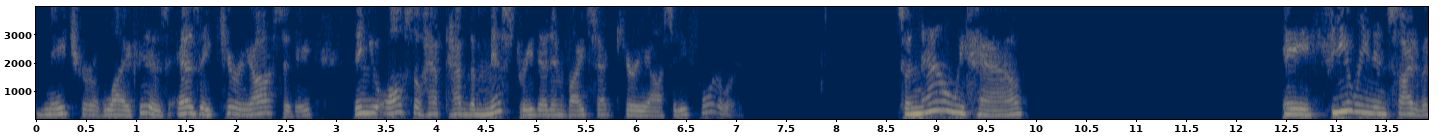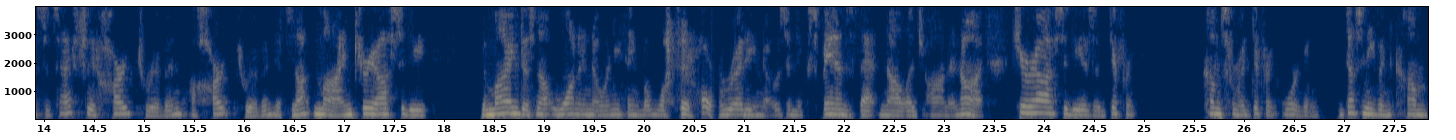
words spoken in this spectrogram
nature of life is as a curiosity, then you also have to have the mystery that invites that curiosity forward. So now we have a feeling inside of us. It's actually heart driven, a heart driven. It's not mind. Curiosity, the mind does not want to know anything but what it already knows and expands that knowledge on and on. Curiosity is a different, comes from a different organ. It doesn't even come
